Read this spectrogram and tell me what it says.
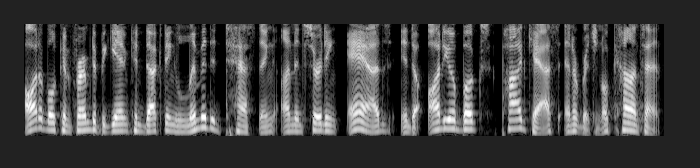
Audible confirmed it began conducting limited testing on inserting ads into audiobooks, podcasts, and original content.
